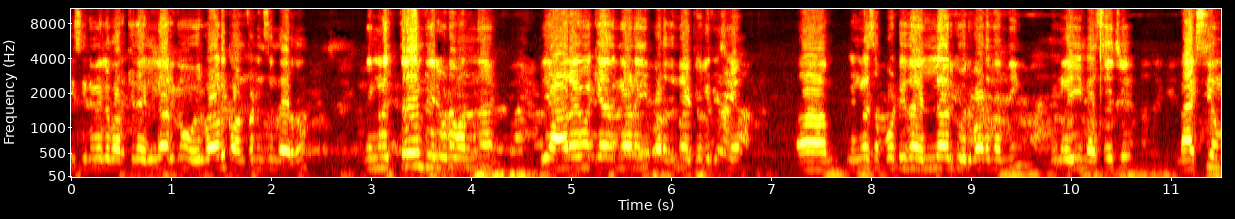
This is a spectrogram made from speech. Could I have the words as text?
ഈ സിനിമയിൽ വർക്ക് ചെയ്ത എല്ലാവർക്കും ഒരുപാട് കോൺഫിഡൻസ് ഉണ്ടായിരുന്നു. നിങ്ങൾ ഇത്രയും പേര് ഇവിടെ വന്ന് ഈ ആരോഗ്യമൊക്കെ തന്നെയാണ് ഈ പടത്തിന്റെ ഏറ്റവും വലിയ വിജയം. നിങ്ങൾ സപ്പോർട്ട് ചെയ്ത എല്ലാവർക്കും ഒരുപാട് നന്ദി. നിങ്ങൾ ഈ മെസ്സേജ് മാക്സിമം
